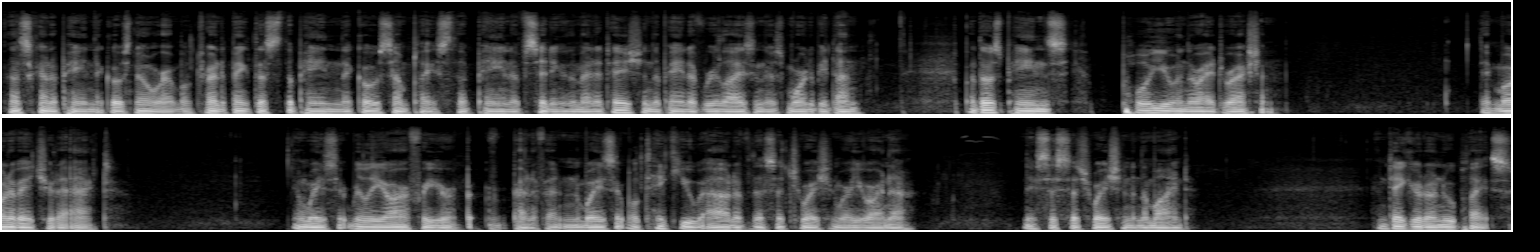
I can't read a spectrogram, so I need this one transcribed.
That's the kind of pain that goes nowhere. We'll try to make this the pain that goes someplace, the pain of sitting in the meditation, the pain of realizing there's more to be done. But those pains pull you in the right direction. They motivate you to act in ways that really are for your benefit, in ways that will take you out of the situation where you are now, this situation in the mind, and take you to a new place.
